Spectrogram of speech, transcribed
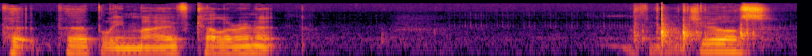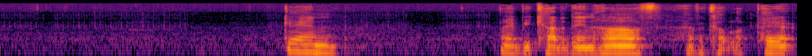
pur purpley mauve colour in it. Nothing much else. Again, maybe cut it in half, have a couple of pair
